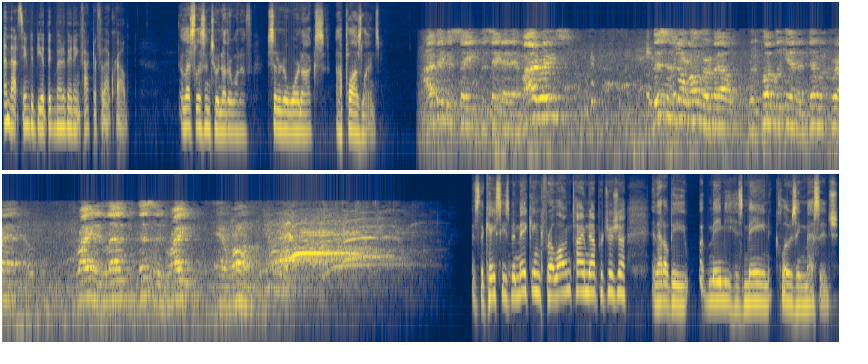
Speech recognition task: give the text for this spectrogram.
And that seemed to be a big motivating factor for that crowd. Let's listen to another one of Senator Warnock's applause lines. I think it's safe to say that in my race, this is no longer about Republican and Democrat, right and left. This is right and wrong. It's the case he's been making for a long time now, Patricia, and that'll be maybe his main closing message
